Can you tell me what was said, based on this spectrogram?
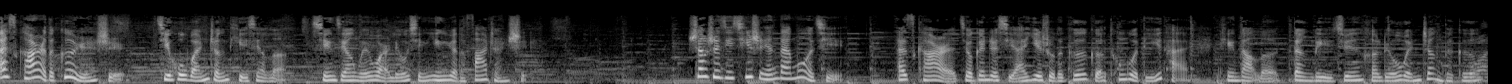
埃斯卡尔的个人史几乎完整体现了新疆维吾尔流行音乐的发展史。上世纪七十年代末期，艾斯卡尔就跟着喜爱艺术的哥哥，通过敌台听到了邓丽君和刘文正的歌。我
